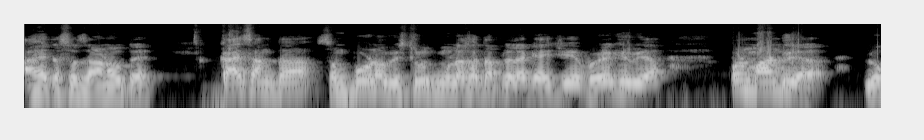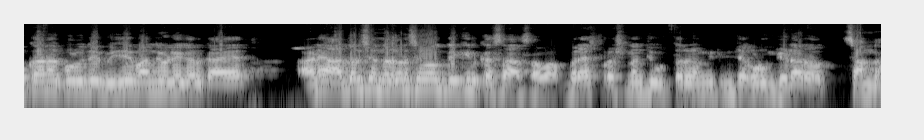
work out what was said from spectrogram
आहेत असं जाणवतंय. काय सांगता? संपूर्ण विस्तृत मुलाखत आपल्याला घ्यायची आहे. वेळ घेऊया. पण मांडूया. लोकांना कळू दे विजय बांदिवडेकर काय आहेत आणि आदर्श नगरसेवक देखील कसा असावा? बऱ्याच प्रश्नांची उत्तरं आम्ही तुमच्याकडून घेणार आहोत. सांगा.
